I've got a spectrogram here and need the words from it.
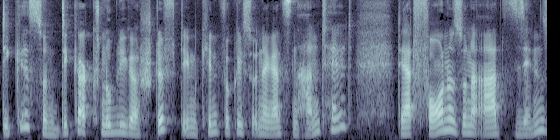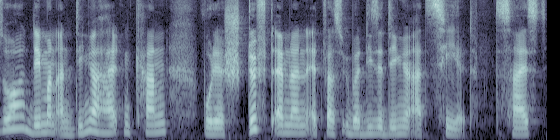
dick ist, so ein dicker, knubbeliger Stift, den ein Kind wirklich so in der ganzen Hand hält. Der hat vorne so eine Art Sensor, den man an Dinge halten kann, wo der Stift einem dann etwas über diese Dinge erzählt. Das heißt,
